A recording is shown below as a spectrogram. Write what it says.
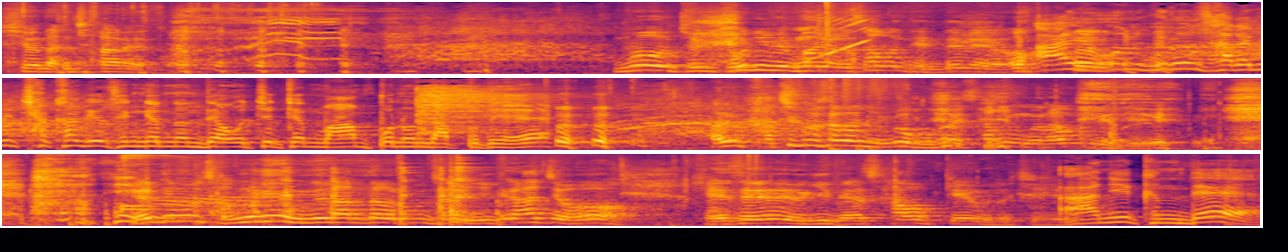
시원한 차 안에서. 뭐 저기 돈이 몇 마리를 사면 된다며요. 아이 얼굴은 사람이 착하게 생겼는데 어떻게 마음보는 나쁘대 아니 같이 고생한 이유가 뭐가? 사는 건 하면 되지. 예를 들면 장모님이 운전한다 그러면 제가 얘기를 하죠. 계세요 여기 내가 사올게요 그러지. 아니 근데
